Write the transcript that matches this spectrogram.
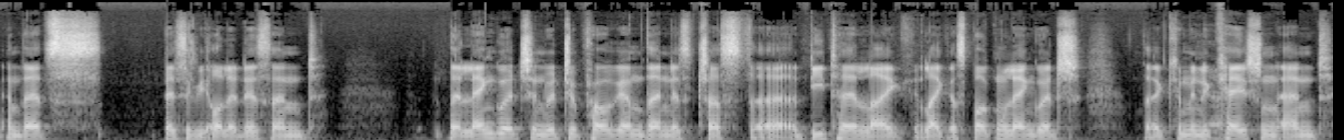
And that's basically all it is. And the language in which you program then is just a detail like like a spoken language. The communication yeah. and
